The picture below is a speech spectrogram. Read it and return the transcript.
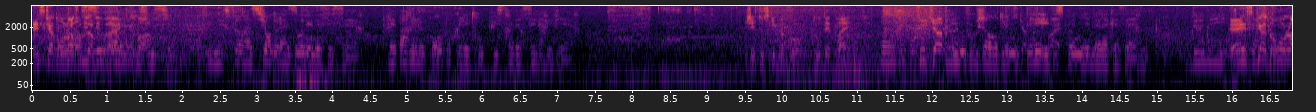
Escadron lance-missile prêt combat. Une exploration de la zone est nécessaire. Réparez le pont pour que les troupes puissent traverser la rivière. J'ai tout ce qu'il me faut. Tout est prêt. Soutien un nouveau genre d'unité est disponible à la caserne. À Escadron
